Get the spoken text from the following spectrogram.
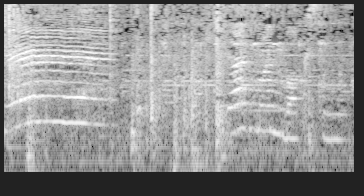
Yeay. Ya, Good unboxing.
